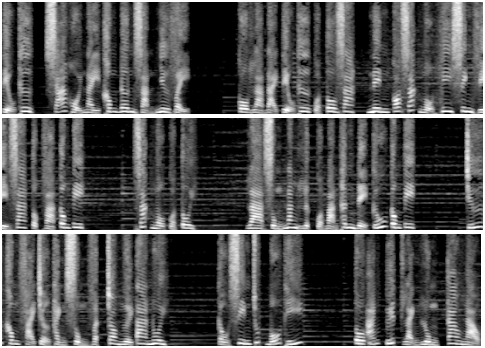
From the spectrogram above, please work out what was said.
Tiểu thư, xã hội này không đơn giản như vậy. Cô là đại tiểu thư của Tô Gia, nên có giác ngộ hy sinh vì gia tộc và công ty. Giác ngộ của tôi là dùng năng lực của bản thân để cứu công ty. Chứ không phải trở thành sủng vật cho người ta nuôi. Cầu xin chút bố thí. Tô Ánh Tuyết lạnh lùng cao ngạo.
